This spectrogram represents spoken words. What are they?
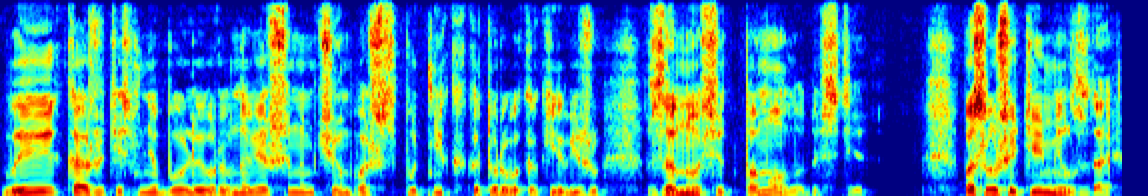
вы кажетесь мне более уравновешенным, чем ваш спутник, которого, как я вижу, заносит по молодости. Послушайте, Милздарь,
